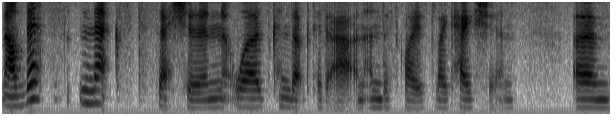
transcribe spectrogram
Now, this next session was conducted at an undisclosed location. Um,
